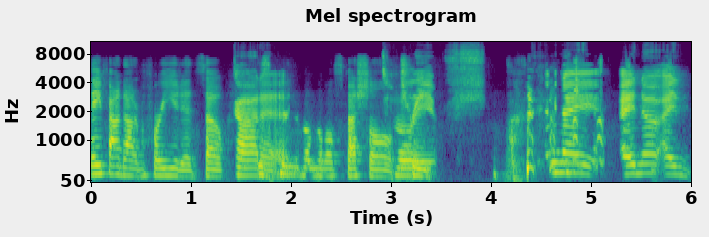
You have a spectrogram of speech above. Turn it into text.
They found out before you did, so Got it. kind of a little special Totally. treat. and I, I know, I,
